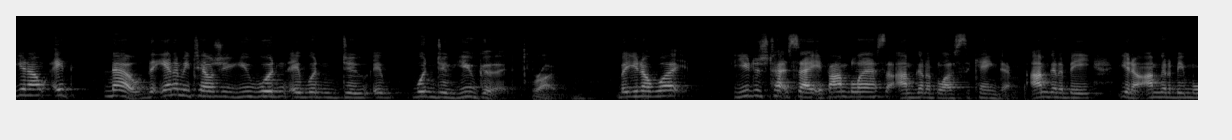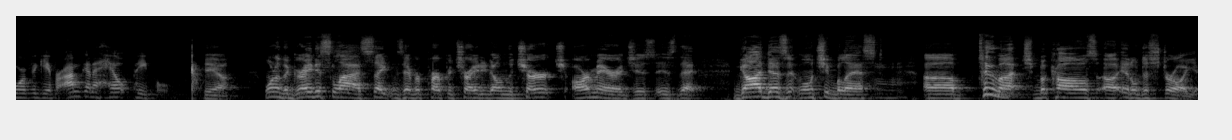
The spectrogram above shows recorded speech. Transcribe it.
You know, it no, the enemy tells you you wouldn't it wouldn't do it wouldn't do you good. Right. But you know what? You just say if I'm blessed, I'm going to bless the kingdom. I'm going to be, you know, I'm going to be more of a giver. I'm going to help people. Yeah. One of the greatest lies Satan's ever perpetrated on the church or marriages is that God doesn't want you blessed uh, too much because uh, it'll destroy you.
